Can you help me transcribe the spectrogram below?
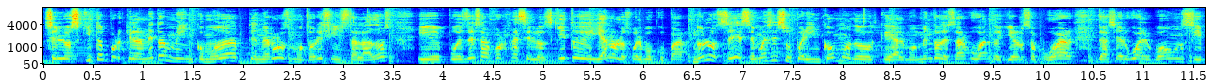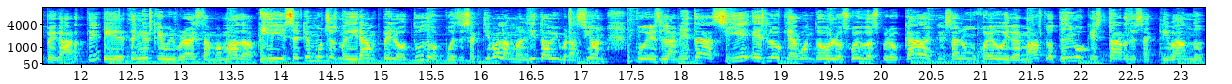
Se los quito porque la neta me incomoda tener los motores instalados y pues de esa forma se los quito y ya no los vuelvo a ocupar. No lo sé, se me hace súper incómodo que al momento de estar jugando Gears of War, de hacer wall bones y pegarte, eh, tenga que vibrar esta mamada. Y sé que muchos me dirán, pelotudo, pues desactiva la maldita vibración. Pues la neta sí es lo que hago en todos los juegos, pero cada que sale un juego y demás lo tengo que estar desactivando.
